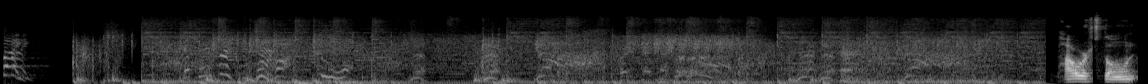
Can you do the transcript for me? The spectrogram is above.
Fight! first attack! Power Stone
